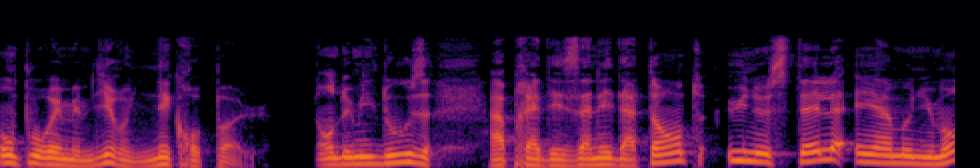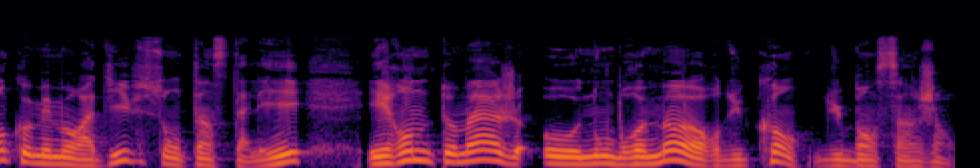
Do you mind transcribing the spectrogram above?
On pourrait même dire une nécropole. En 2012, après des années d'attente, une stèle et un monument commémoratif sont installés et rendent hommage aux nombreux morts du camp du Banc-Saint-Jean.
